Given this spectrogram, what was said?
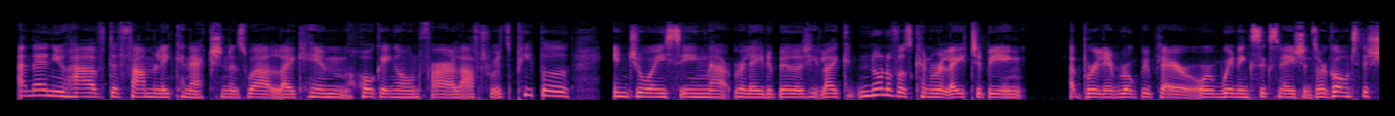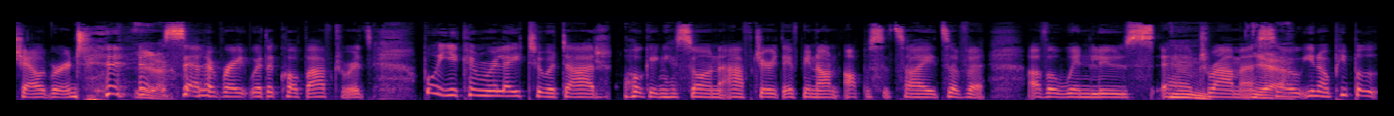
and then you have the family connection as well, like him hugging Owen Farrell afterwards. People enjoy seeing that relatability. Like none of us can relate to being a brilliant rugby player or winning Six Nations or going to the Shelbourne to Yeah. celebrate with a cup afterwards. But you can relate to a dad hugging his son after they've been on opposite sides of a of a win lose uh, drama. Hmm. yeah. So you know people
